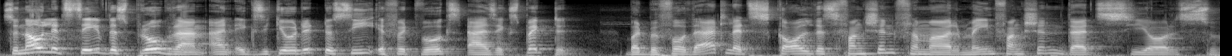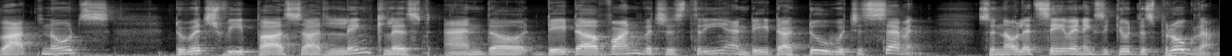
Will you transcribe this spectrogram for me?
So now let's save this program and execute it to see if it works as expected. But before that, let's call this function from our main function that's your swap nodes to which we pass our linked list and the data 1 which is 3 and data 2 which is 7. So now let's save and execute this program.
